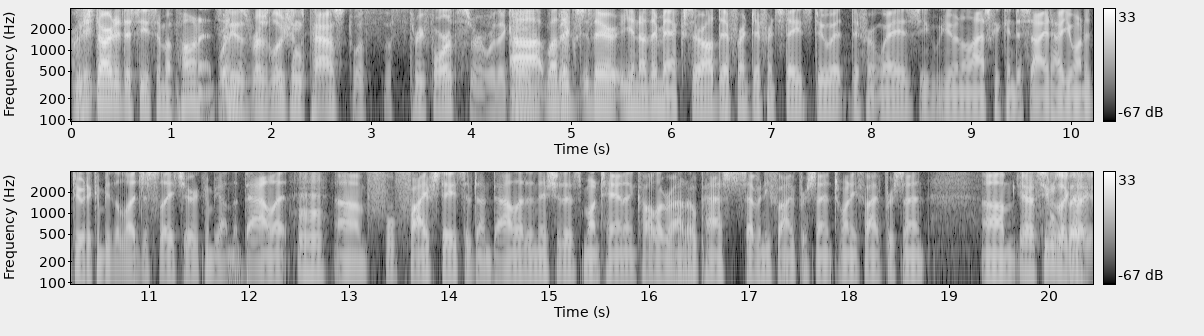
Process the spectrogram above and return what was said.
we started to see some opponents. Were and- these resolutions passed with three fourths, or were they kind uh, well, they're, they're you know they're mixed. They're all different. Different states do it different ways. You, you in Alaska can decide how you want to do it. It can be the legislature. It can be on the ballot. Mm-hmm. Um, four, five states have done ballot initiatives. Montana and Colorado passed seventy five percent, twenty five percent. Um, yeah, it seems like I,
